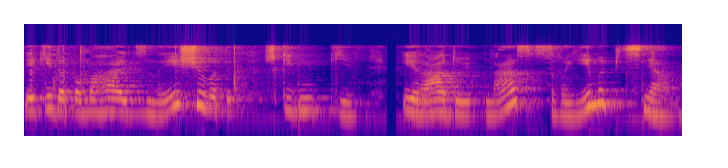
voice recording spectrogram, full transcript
які допомагають знищувати шкідників і радують нас своїми піснями.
